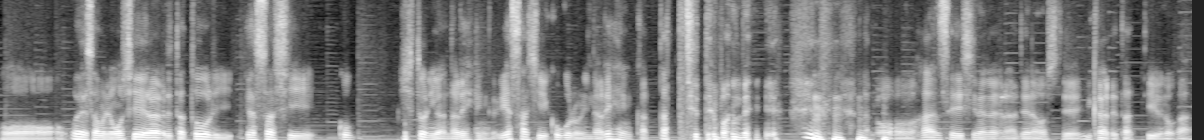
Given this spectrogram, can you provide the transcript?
お親様に教えられた通り、優しいこ人にはなれへんが、優しい心になれへんかったって言って晩年、あの反省しながら出直していかれたっていうのが、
